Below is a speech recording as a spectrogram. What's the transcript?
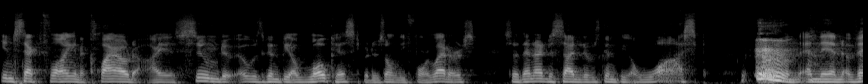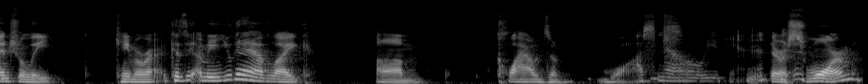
Insect flying in a cloud. I assumed it was going to be a locust, but it was only four letters. So then I decided it was going to be a wasp, and then eventually came around because I mean you can have like um, clouds of wasps. No, you can't. They're a swarm.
